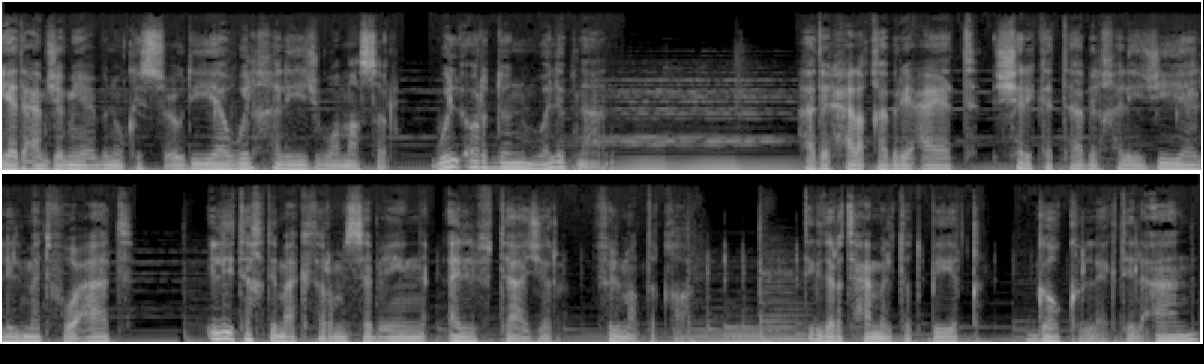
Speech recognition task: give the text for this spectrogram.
يدعم جميع بنوك السعودية والخليج ومصر والأردن ولبنان. هذه الحلقة برعاية شركة Tap الخليجية للمدفوعات اللي تخدم أكثر من 70 ألف تاجر في المنطقة. تقدر تحمل تطبيق goCollect الآن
